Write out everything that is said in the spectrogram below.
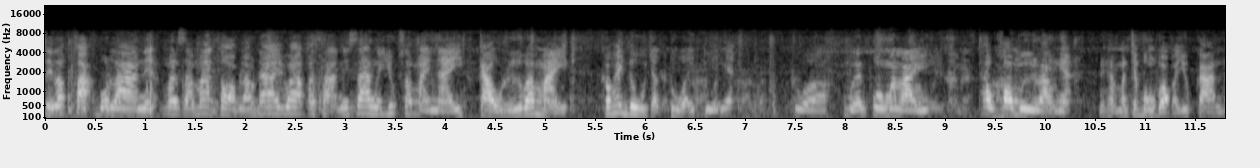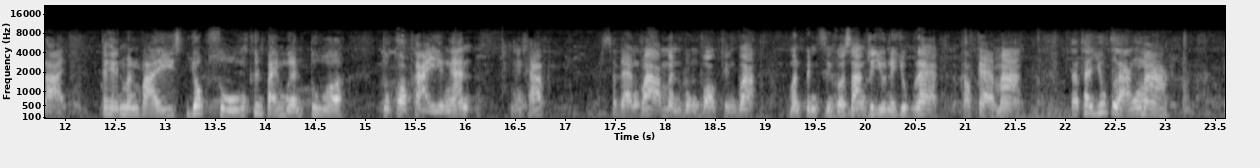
ศิลปะโบราณเนี่ยมันสามารถตอบเราได้ว่าปราสาทในสร้างในยุคสมัยไหนเก่าหรือว่าใหม่เขาให้ดูจากตัวไอตัวเนี้ยตัวเหมือนพวงมาลัยเท่าข้อมือเราเนี่ยนะครับมันจะบ่งบอกอายุการได้ แต่เห็นมันใบยกสูงขึ้นไปเหมือนตัวตัวกอไก่อย่างนั้นนะครับ แสดงว่ามันบ่งบอกถึงว่ามันเป็นสิ่งก่อสร้างที่อยู่ในยุคแรกเก่าแก่มาก แต่ถ้ายุคหลังมา ไอ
